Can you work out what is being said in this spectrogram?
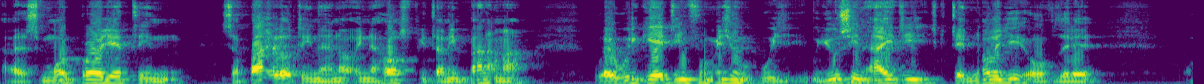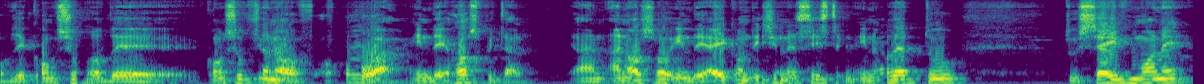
a, small project in it's a pilot in a in a hospital in Panama, where we get information with, using IT technology of the of the, consum- of the consumption of, of power in the hospital and, and also in the air conditioning system in order to to save money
